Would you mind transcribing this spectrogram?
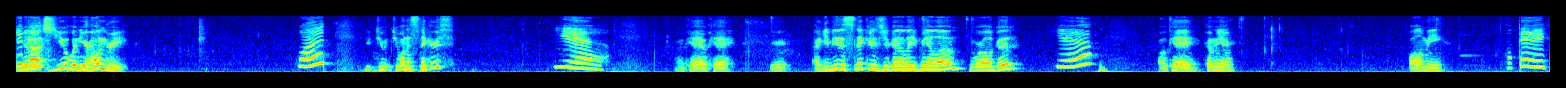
You're not you when you're hungry. What? Do, do, do you want a Snickers? Yeah. Okay, okay. You're, I give you the Snickers, you're gonna leave me alone? We're all good? Yeah? Okay, come here. Follow me. Okay.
